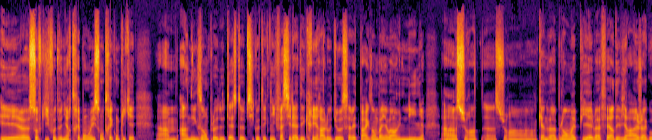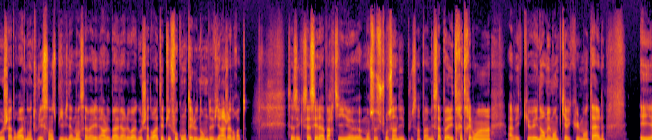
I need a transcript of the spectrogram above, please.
et sauf qu'il faut devenir très bon et ils sont très compliqués. Un exemple de tests psychotechniques faciles à décrire à l'audio, ça va être par exemple, va y avoir une ligne euh, sur, un, euh, sur un canevas blanc et puis elle va faire des virages à gauche, à droite, dans tous les sens. Puis évidemment, ça va aller vers le bas, vers le haut, à gauche, à droite. Et puis il faut compter le nombre de virages à droite. Ça, c'est ça, c'est la partie. Euh, bon, ça, je trouve c'est un des plus sympas, mais ça peut aller très très loin avec énormément de calcul mental. Et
